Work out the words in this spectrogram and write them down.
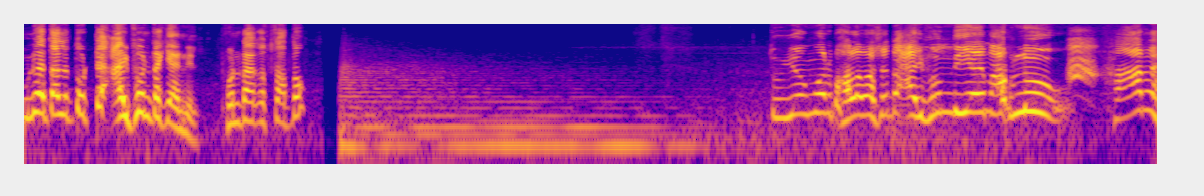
উনি তাহলে তোরটা আইফোনটা কে আনিল। ফোনটা করছ তো তুইও মোর ভালোবাসাটা আইফোন দিয়ে মাপলু। আরে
